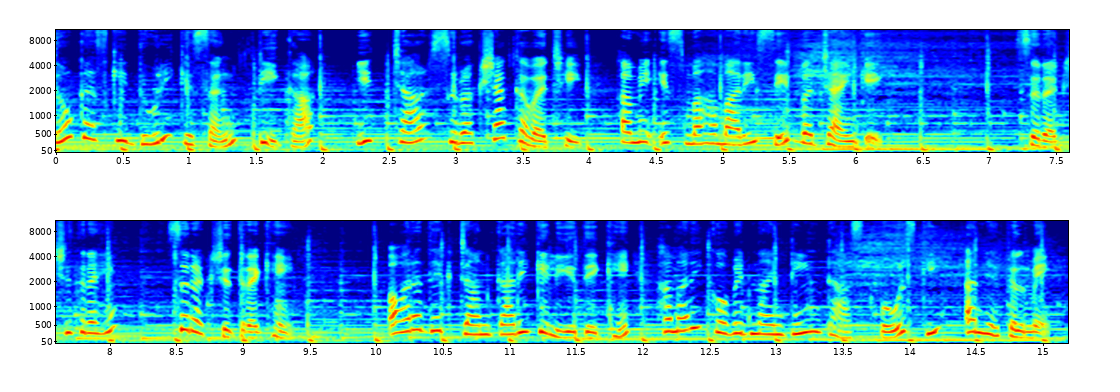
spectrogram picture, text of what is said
दो गज की दूरी के संग टीका ये चार सुरक्षा कवच ही हमें इस महामारी से बचाएँगे। सुरक्षित रहें सुरक्षित रखें। और अधिक जानकारी के लिए देखें हमारी कोविड 19 टास्क फोर्स की अन्य फ़िल्में।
